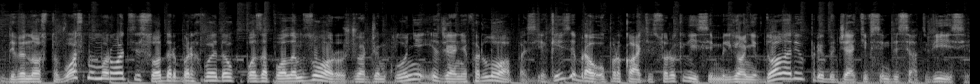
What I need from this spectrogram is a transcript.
У 98-му році Содерберг видав поза полем зору з Джорджем Клуні і Дженніфер Лопес, який зібрав у прокаті 48 мільйонів доларів при бюджеті в 78.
